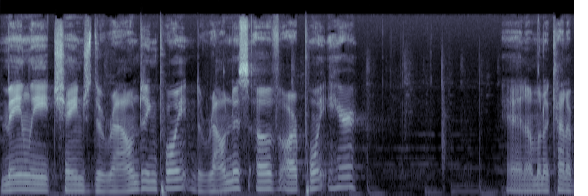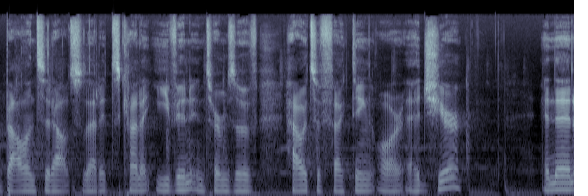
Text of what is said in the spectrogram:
mainly change the rounding point, the roundness of our point here. And I'm gonna kind of balance it out so that it's kind of even in terms of how it's affecting our edge here. And then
